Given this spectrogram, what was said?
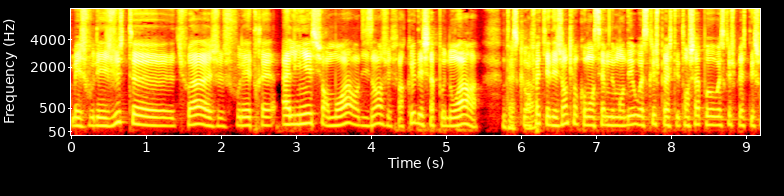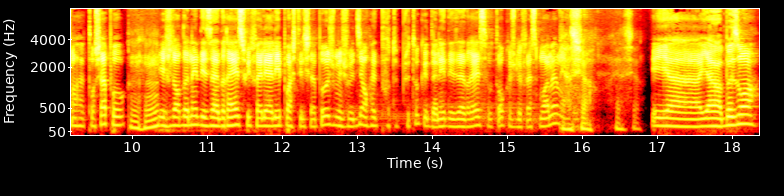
Mais je voulais juste, euh, tu vois, je, je voulais être aligné sur moi en disant je vais faire que des chapeaux noirs. Parce qu'en fait, il y a des gens qui ont commencé à me demander où est-ce que je peux acheter ton chapeau, où est-ce que je peux acheter ton chapeau? Mhm. Et je leur donnais des adresses où il fallait aller pour acheter le chapeau. Je me, je me dis, en fait, pour- plutôt que de donner des adresses, autant que je le fasse moi-même. en Bien fait. sûr. Bien sûr. Et euh, il y a un besoin.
